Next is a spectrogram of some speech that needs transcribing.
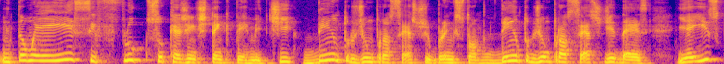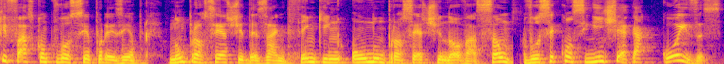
Então é esse fluxo que a gente tem que permitir dentro de um processo de brainstorm, dentro de um processo de ideias. E é isso que faz com que você, por exemplo, num processo de design thinking ou num processo de inovação, você consiga enxergar coisas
